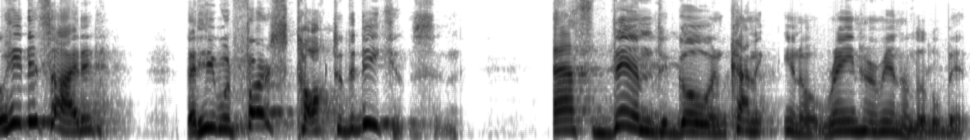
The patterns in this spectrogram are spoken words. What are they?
So he decided that he would first talk to the deacons and ask them to go and kind of, you know, rein her in a little bit.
